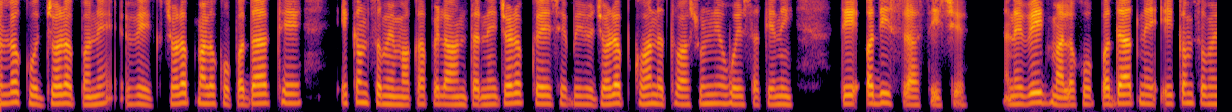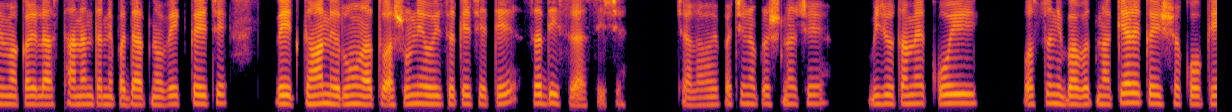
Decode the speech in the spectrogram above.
લખો ઝડપ અને વેગ. ઝડપમાં લખો પદાર્થે એકમ સમયમાં કાપેલા અંતરને ઝડપ કહે છે. બીજું, ઝડપ ઘન અથવા શૂન્ય હોઈ શકે નહીં. તે અદિશ રાશિ છે. અને વેગમાં લખો પદાર્થને એકમ સમયમાં કરેલા સ્થાનાંતરને પદાર્થનો વેગ કહે છે. વેગ ધન ઋણ અથવા શૂન્ય હોઈ શકે છે. તે સદિશ રાશિ છે. ચાલો, હવે પછીનો પ્રશ્ન છે. બીજો, તમે કોઈ વસ્તુની બાબતમાં ક્યારે કહી શકો કે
